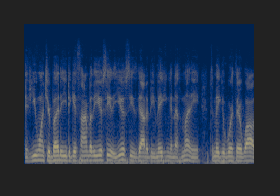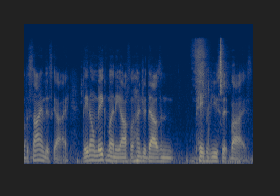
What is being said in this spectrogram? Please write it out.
If you want your buddy to get signed by the UFC, the UFC's got to be making enough money to make it worth their while to sign this guy. They don't make money off of 100,000 pay-per-view sit buys.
